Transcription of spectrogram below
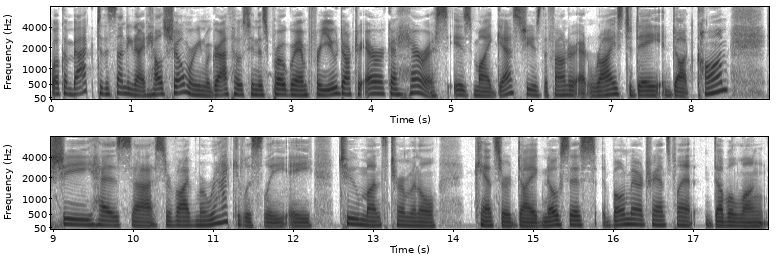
Welcome back to the Sunday Night Health Show. Maureen McGrath hosting this program for you. Dr. Erica Harris is my guest. She is the founder at risetoday.com. She has uh, survived miraculously a two month terminal cancer diagnosis, bone marrow transplant, double lung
